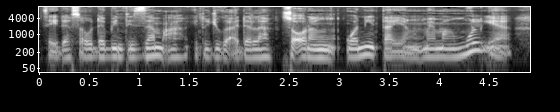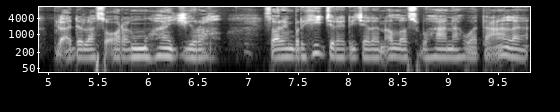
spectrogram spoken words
Sayyidah Saudah binti Zam'ah itu juga adalah seorang wanita yang memang mulia. Beliau adalah seorang muhajirah seorang yang berhijrah di jalan Allah Subhanahu wa taala.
